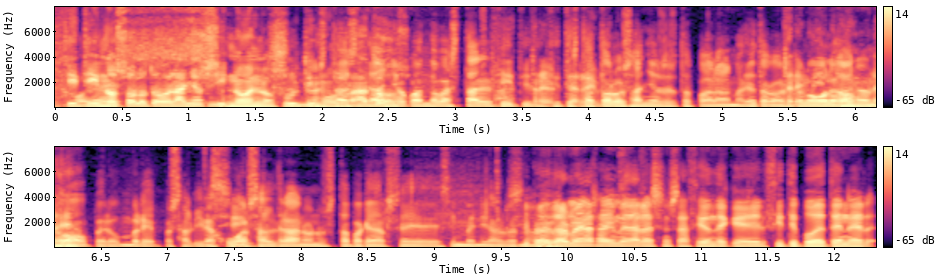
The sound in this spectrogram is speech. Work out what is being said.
City Joder, no solo todo el año, si- sino en los si no últimos está este ratos. año, ¿Cuándo va a estar el City? El City está todos los años esto para el Madrid. Otra vez que luego le gane o hombre. no, pero hombre, pues salir a jugar Sí. saldrá, ¿no? No está para quedarse sin venir al Sí, Bernabéu. pero de todas maneras a mí me da la sensación de que el City puede tener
